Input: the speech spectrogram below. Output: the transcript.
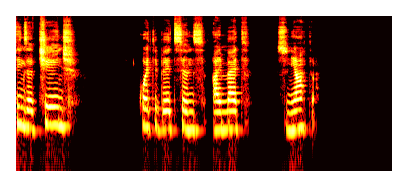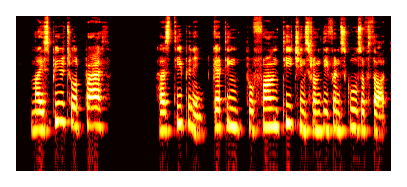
things have changed quite a bit since I met Sunyata. My spiritual path has deepening, getting profound teachings from different schools of thought,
